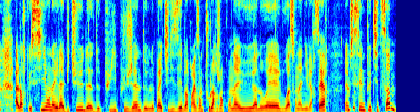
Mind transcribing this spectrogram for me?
Alors que si on a eu l'habitude depuis plus jeune de ne pas utiliser, ben, par exemple, tout l'argent qu'on a eu à Noël ou à son anniversaire, même si c'est une petite somme,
